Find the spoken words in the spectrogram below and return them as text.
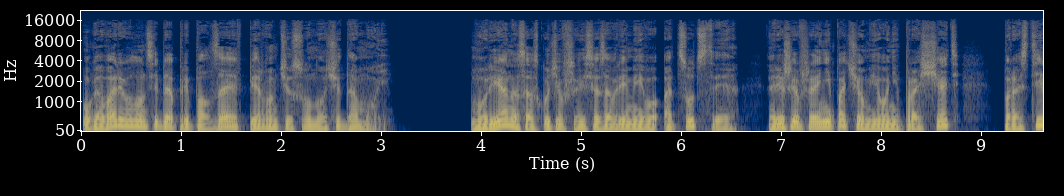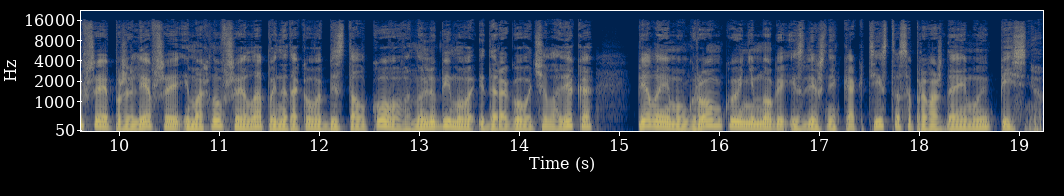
Уговаривал он себя, приползая в первом часу ночи домой. Мурьяна, соскучившаяся за время его отсутствия, решившая ни почем его не прощать, простившая, пожалевшая и махнувшая лапой на такого бестолкового, но любимого и дорогого человека, пела ему громкую, немного излишне когтисто сопровождаемую песню.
